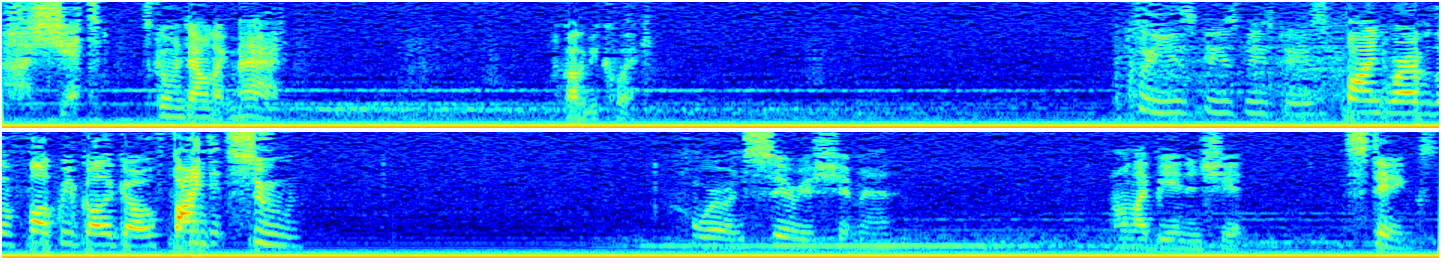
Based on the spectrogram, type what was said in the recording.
Ah, shit. It's going down like mad. I've gotta be quick. Please, please, please, please. Find wherever the fuck we've gotta go. Find it soon. We're in serious shit, man. I don't like being in shit. It stings.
